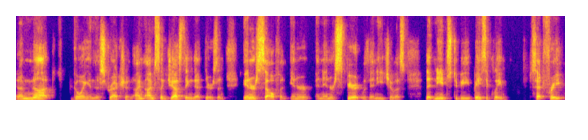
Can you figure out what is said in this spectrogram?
and I'm not going in this direction. I'm, I'm suggesting that there's an inner self, an inner, an inner spirit within each of us that needs to be basically set free.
